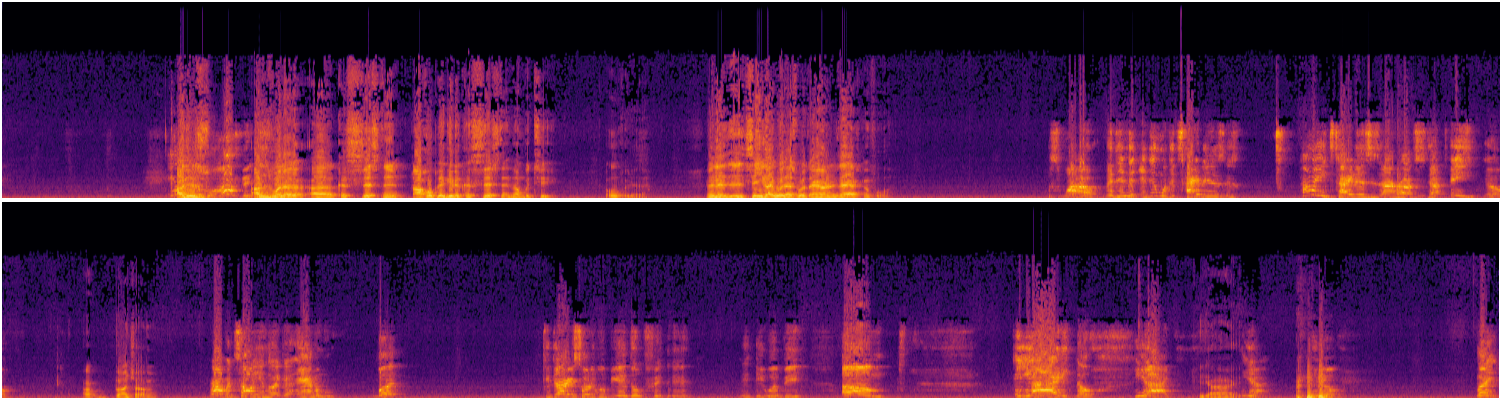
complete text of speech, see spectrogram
I just. I just want a, a consistent. I hope they get a consistent number two over there, and it, it seems like well, that's what Aaron is asking for. It's wild. And then, and then with the tight ends is how many tight ends has Aaron Rodgers got paid, yo? A bunch of them. Robert Tonyan like an animal, but Kadarius Toney would be a dope fit there. He, he would be. Um, he alright though. He alright. Yeah, He alright. You know, like,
